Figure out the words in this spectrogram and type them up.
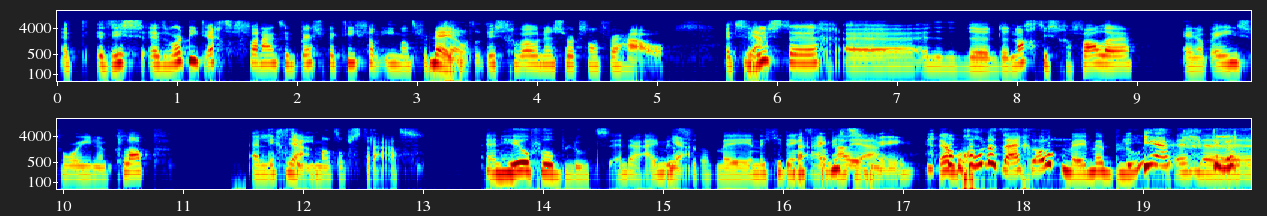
Het, het, is, het wordt niet echt vanuit een perspectief van iemand verteld. Het is gewoon een soort van verhaal. Het is rustig, uh, de, de, de, nacht is gevallen en opeens hoor je een klap en ligt er iemand op straat. En heel veel bloed. En daar eindigt ja. ze dan mee. En dat je denkt van, nou ja, mee. daar begon het eigenlijk ook mee met bloed. Ja, en, uh,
